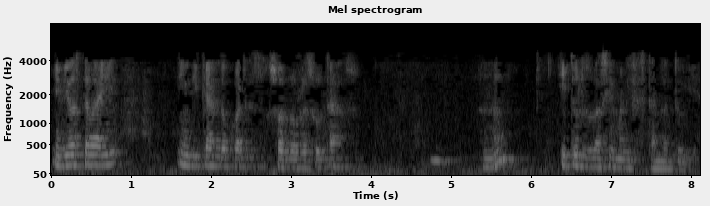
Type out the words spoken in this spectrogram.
Y Dios te va a ir indicando cuáles son los resultados. Y tú los vas a ir manifestando en tu vida.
